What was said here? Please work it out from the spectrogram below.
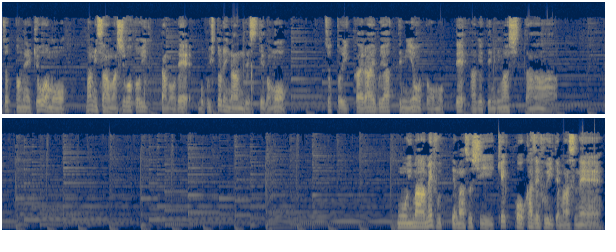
ちょっとね、今日はもう、マミさんは仕事行ったので、僕一人なんですけども、ちょっと一回ライブやってみようと思ってあげてみました。もう今雨降ってますし、結構風吹いてますね。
